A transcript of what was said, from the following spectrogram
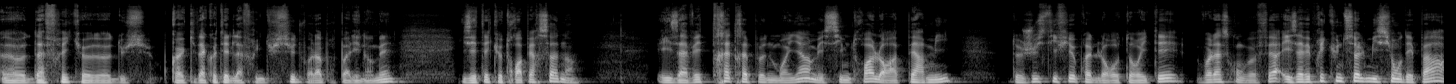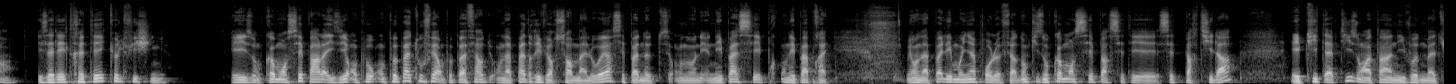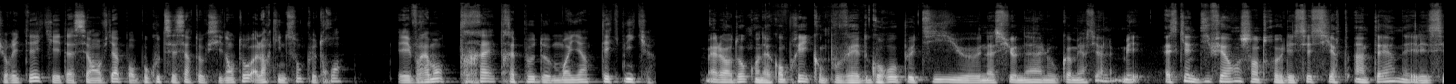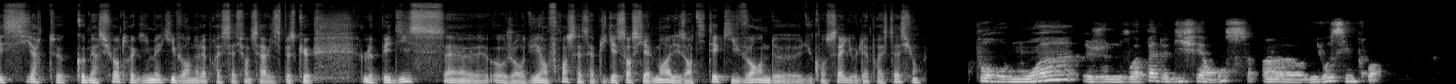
d'Afrique du Sud, qui est à côté de l'Afrique du Sud, voilà, pour pas les nommer. Ils étaient que trois personnes. Et ils avaient très très peu de moyens, mais SIM3 leur a permis de justifier auprès de leur autorité, voilà ce qu'on veut faire. Et ils avaient pris qu'une seule mission au départ, ils allaient traiter que le phishing. Et ils ont commencé par là. Ils disaient, on peut, on peut pas tout faire, on peut pas faire, on n'a pas de reverse malware, c'est pas notre, on n'est pas assez, on n'est pas prêt. Mais on n'a pas les moyens pour le faire. Donc ils ont commencé par cette, cette partie-là. Et petit à petit, ils ont atteint un niveau de maturité qui est assez enviable pour beaucoup de ces certes occidentaux, alors qu'ils ne sont que trois. Et vraiment très, très peu de moyens techniques alors donc on a compris qu'on pouvait être gros, petit, euh, national ou commercial, mais est-ce qu'il y a une différence entre les CCIRT internes et les CCIRT commerciaux, entre guillemets, qui vendent la prestation de service Parce que le P10, euh, aujourd'hui en France, ça s'applique essentiellement à des entités qui vendent euh, du conseil ou de la prestation. Pour moi, je ne vois pas de différence au niveau SIM3.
